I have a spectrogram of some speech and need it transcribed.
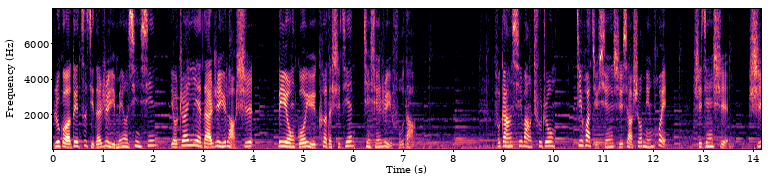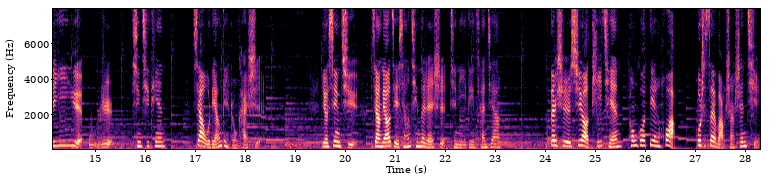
如果对自己的日语没有信心，有专业的日语老师，利用国语课的时间进行日语辅导。福冈希望初中计划举行学校说明会，时间是十一月五日星期天下午两点钟开始。有兴趣想了解详情的人士，请你一定参加。但是需要提前通过电话或是在网上申请，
